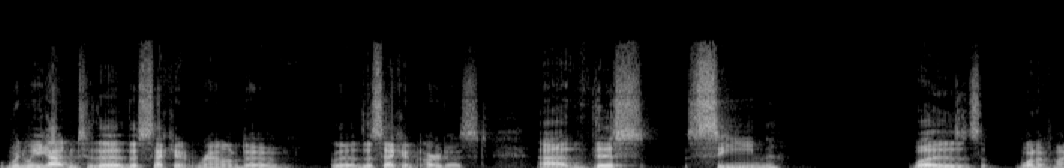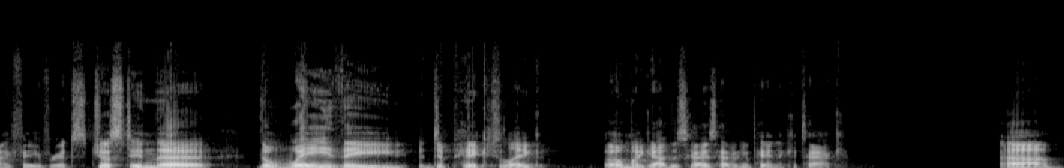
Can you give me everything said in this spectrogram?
when we got into the the second round of the the second artist, uh, this scene was one of my favorites. Just in the the way they depict, like, oh my god, this guy is having a panic attack. Um,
